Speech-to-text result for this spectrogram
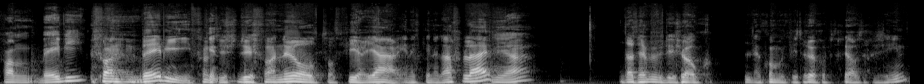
Van baby? Van baby, van, dus, dus van 0 tot 4 jaar in het kinderdagverblijf. Ja. Dat hebben we dus ook, dan kom ik weer terug op het grote gezin.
